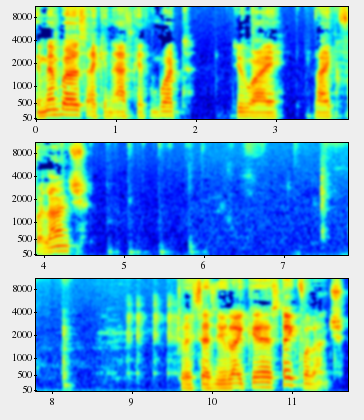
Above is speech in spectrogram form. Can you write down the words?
remembers, I can ask it, what do I like for lunch? So it says, you like uh, steak for lunch?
